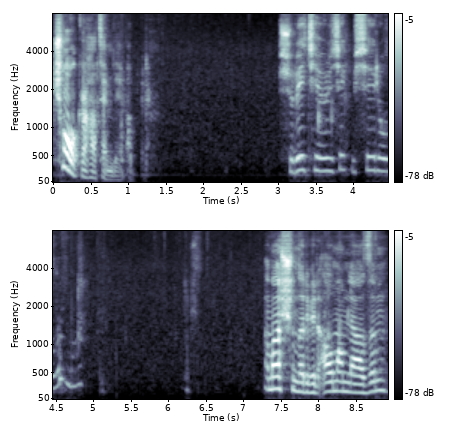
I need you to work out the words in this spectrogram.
Çok rahat hem de yapabilirim. Şurayı çevirecek bir şeyle olur mu? Ama şunları bir almam lazım.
